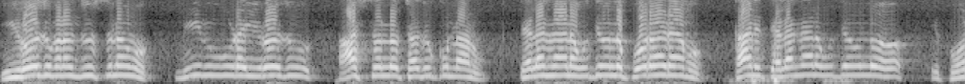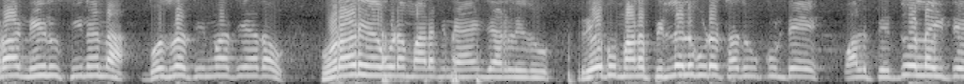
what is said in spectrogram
ఈరోజు మనం చూస్తున్నాము నేను కూడా ఈరోజు హాస్టల్లో చదువుకున్నాను. తెలంగాణ ఉద్యమంలో పోరాడాము. కానీ తెలంగాణ ఉద్యమంలో ఈ పోరాడి నేను సీనన్న గోసుల శ్రీనివాస్ యాదవ్ పోరాడినా కూడా మనకు న్యాయం జరగలేదు. రేపు మన పిల్లలు కూడా చదువుకుంటే వాళ్ళు పెద్దోళ్ళు అయితే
